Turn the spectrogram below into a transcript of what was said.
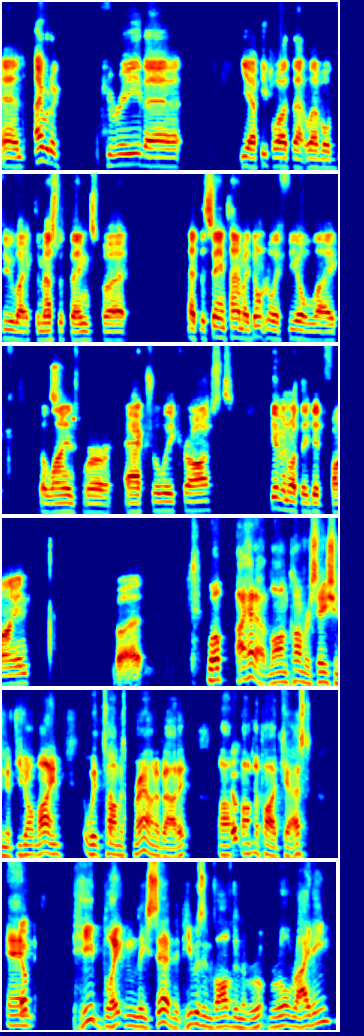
and I would agree that, yeah, people at that level do like to mess with things. But at the same time, I don't really feel like the lines were actually crossed, given what they did find. But Well, I had a long conversation, if you don't mind, with Thomas Brown about it uh, on the podcast, and he blatantly said that he was involved in the rule writing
